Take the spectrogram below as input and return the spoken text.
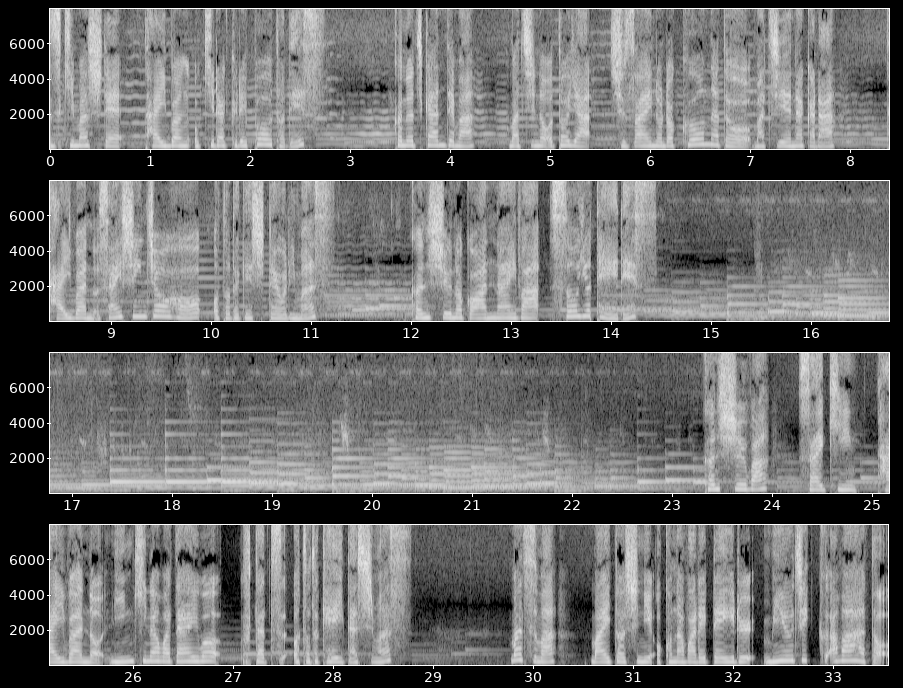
続きまして台湾お気楽レポートです。この時間では街の音や取材の録音などを交えながら台湾の最新情報をお届けしております。今週のご案内はそう予定です。今週は最近台湾の人気な話題を2つお届けいたします。まずは毎年に行われているミュージックアワード。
